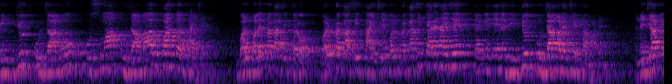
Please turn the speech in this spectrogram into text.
વિદ્યુત ઊર્જાનું ઉષ્મા ઊર્જામાં રૂપાંતર થાય છે. બલ્બ ભલે પ્રકાશિત થયો, બલ્બ પ્રકાશિત થાય છે. બલ્બ પ્રકાશિત ક્યારે થાય છે? કેમ કે તેને વિદ્યુત ઊર્જા મળે છે એટલા માટે. અને જ્યારે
